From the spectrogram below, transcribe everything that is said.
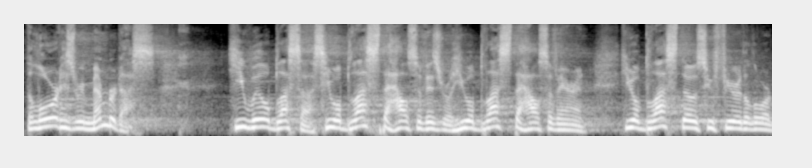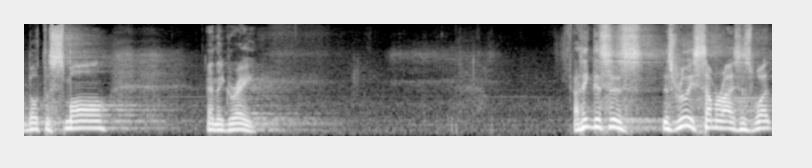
The Lord has remembered us. He will bless us. He will bless the house of Israel. He will bless the house of Aaron. He will bless those who fear the Lord, both the small and the great. I think this, is, this really summarizes what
